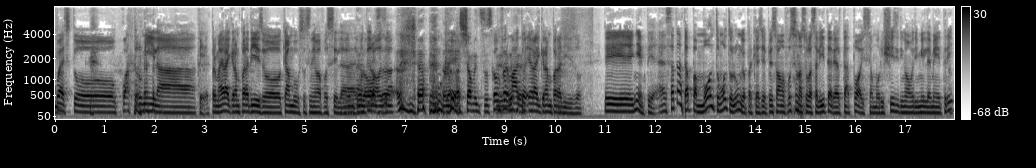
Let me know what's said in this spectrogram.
questo 4000 che per me era il Gran Paradiso Cambu sosteneva fosse il Monte, Monte Rosa, Rosa. Comunque, lasciamo in sospiro confermato era il Gran Paradiso e niente, è stata una tappa molto molto lunga perché cioè, pensavamo fosse una sola salita, in realtà poi siamo riscesi di nuovo di mille metri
